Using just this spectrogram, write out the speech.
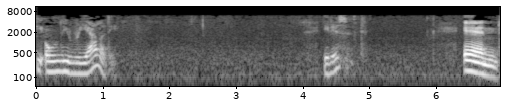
the only reality? It isn't. And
